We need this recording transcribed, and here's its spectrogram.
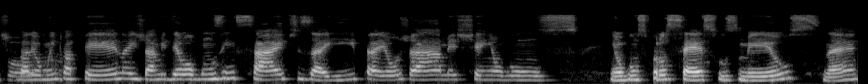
Acho que valeu muito a pena e já me deu alguns insights aí para eu já mexer em alguns, em alguns processos meus, né?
